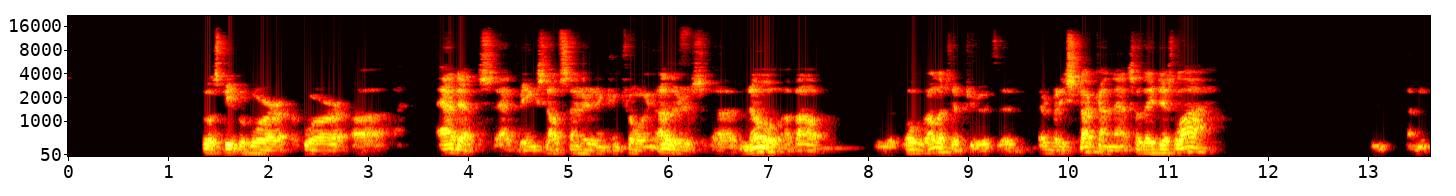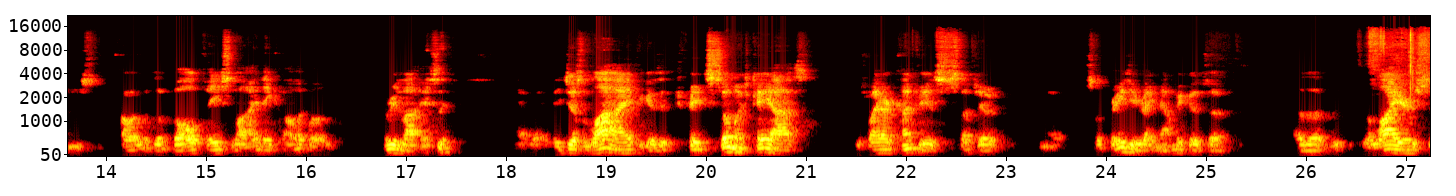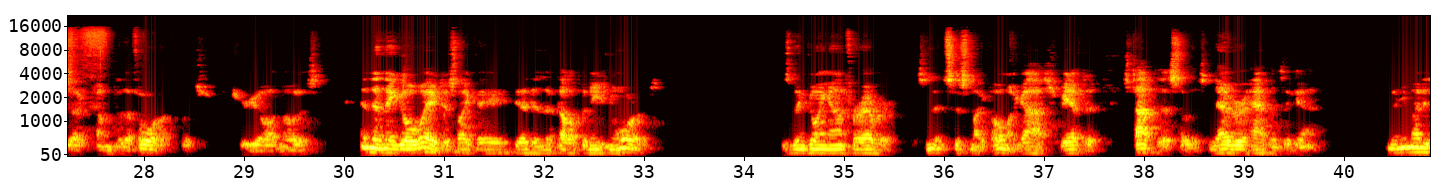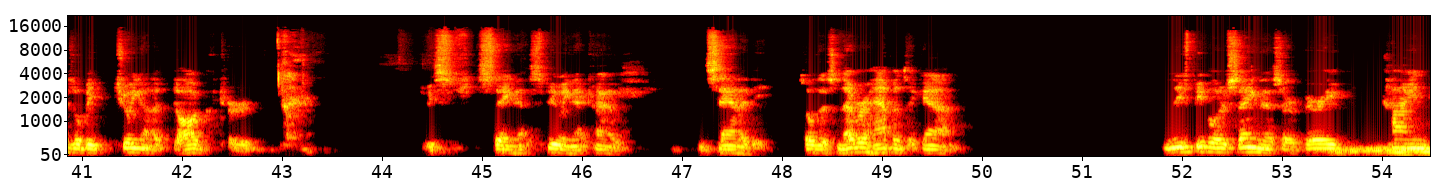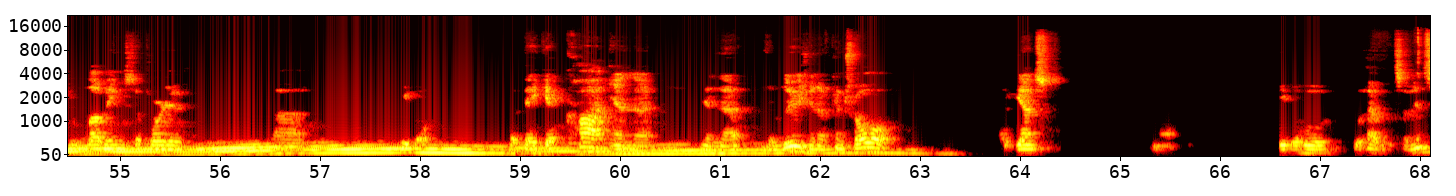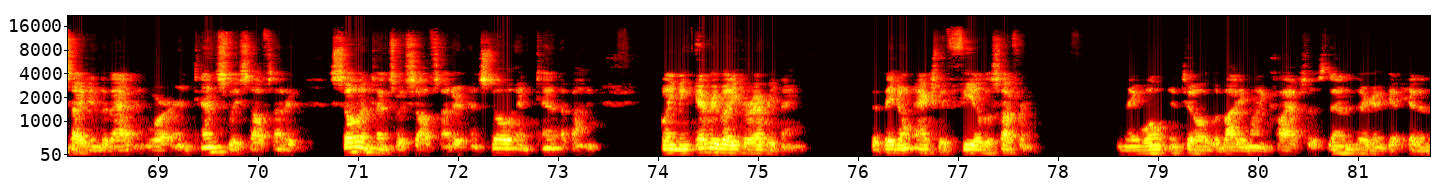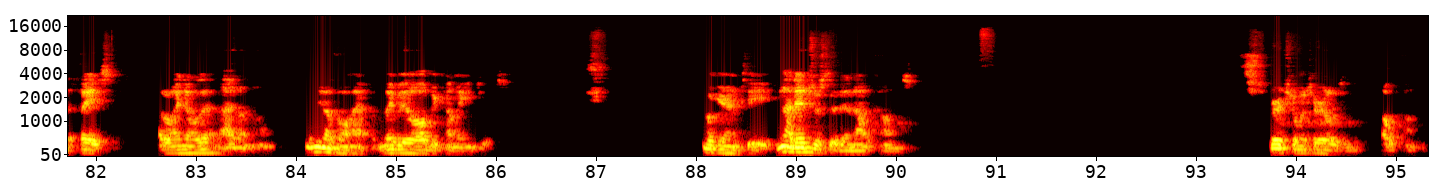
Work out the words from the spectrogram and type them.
those people who are, who are uh, adepts at being self-centered and controlling others uh, know about the whole relative truth. That everybody's stuck on that, so they just lie. I mean, you call it the bald-faced lie. They call it well, three lies. They just lie because it creates so much chaos. That's why our country is such a so crazy right now because uh, the, the liars uh, come to the fore, which I'm sure you all noticed, and then they go away just like they did in the Peloponnesian Wars. It's been going on forever. It's, it's just like, oh my gosh, we have to stop this so this never happens again. I mean, you might as well be chewing on a dog turd, be saying that, spewing that kind of insanity. So this never happens again. And these people who are saying this are very kind, loving, supportive uh, people, but they get caught in the in the illusion of control against you know, people who, who have some insight into that and who are intensely self-centered, so intensely self-centered, and so intent upon blaming everybody for everything that they don't actually feel the suffering and they won't until the body mind collapses. Then they're going to get hit in the face. How do I know that? I don't know. Maybe nothing will happen. Maybe they'll all become angels. No guarantee. I'm not interested in outcomes. Spiritual materialism, outcomes.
